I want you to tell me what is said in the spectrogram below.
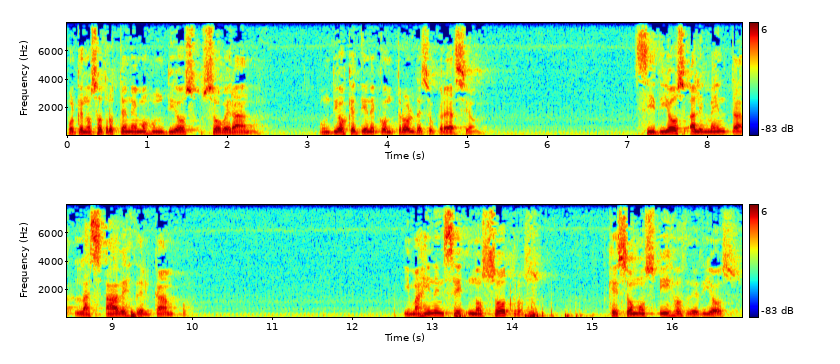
Porque nosotros tenemos un Dios soberano, un Dios que tiene control de su creación. Si Dios alimenta las aves del campo, imagínense nosotros que somos hijos de Dios,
